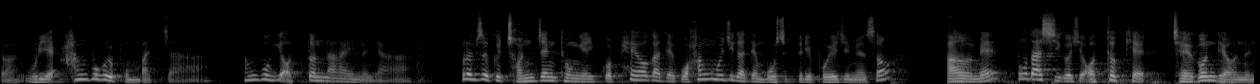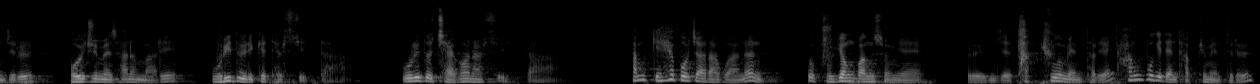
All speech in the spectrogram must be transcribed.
어, 우리 한국을 본받자. 한국이 어떤 나라에 있느냐. 그러면서 그 전쟁통에 있고 폐허가 되고 항무지가 된 모습들이 보여지면서 다음에 또다시 이것이 어떻게 재건되었는지를 보여주면서 하는 말이 우리도 이렇게 될 수 있다. 우리도 재건할 수 있다. 함께 해보자라고 하는 그 국영 방송의 그 이제 다큐멘터리, 한국에 대한 다큐멘터리를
